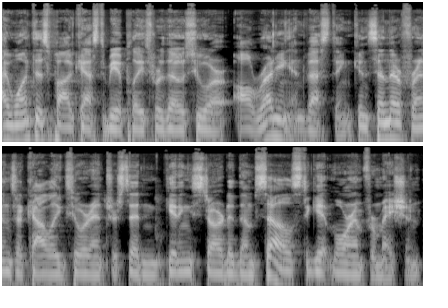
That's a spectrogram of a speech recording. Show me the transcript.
I want this podcast to be a place where those who are already investing can send their friends or colleagues who are interested in getting started themselves to get more information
